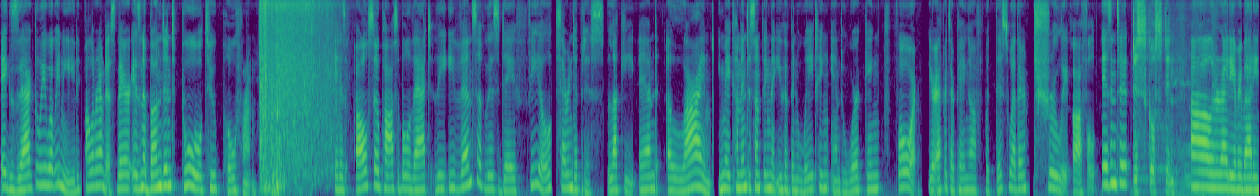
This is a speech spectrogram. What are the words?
exactly what we need all around us. There is an abundant pool to pull from. It is also possible that the events of this day feel serendipitous, lucky, and aligned. You may come into something that you have been waiting and working for. Your efforts are paying off with this weather. Truly awful, isn't it? Disgusting. Alrighty, everybody.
